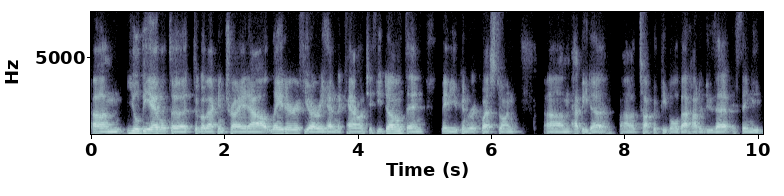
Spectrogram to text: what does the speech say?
um, you'll be able to, to go back and try it out later if you already have an account. If you don't, then maybe you can request one. Um, happy to uh, talk with people about how to do that if they need.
